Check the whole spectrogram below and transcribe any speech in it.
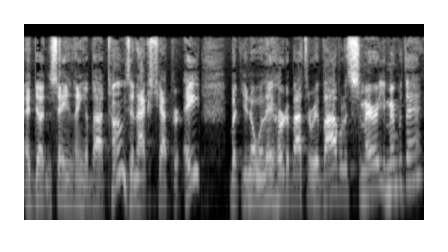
It doesn't say anything about tongues in Acts chapter 8, but you know, when they heard about the revival at Samaria, you remember that?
